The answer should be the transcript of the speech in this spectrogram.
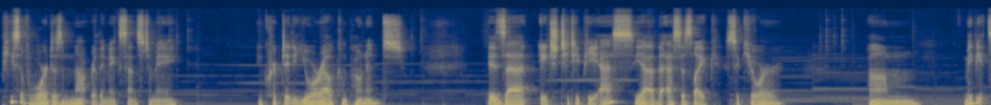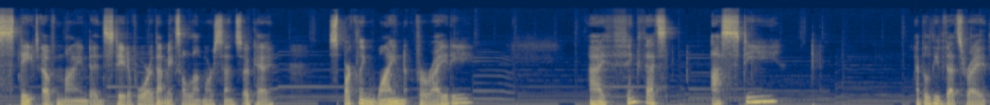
Peace of war does not really make sense to me. Encrypted URL component? Is that HTTPS? Yeah, the S is like secure. Um, maybe it's state of mind and state of war. That makes a lot more sense. Okay. Sparkling wine variety? I think that's Asti. I believe that's right.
